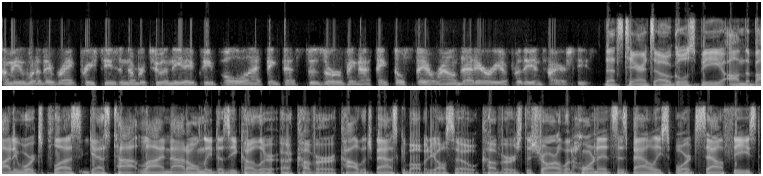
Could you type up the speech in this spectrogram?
I mean, what do they rank preseason number two in the AP poll? And I think that's deserving. I think they'll stay around that area for the entire season. That's Terrence Oglesby on the Bodyworks Plus guest hotline. Not only does he color, uh, cover college basketball, but he also covers the Charlotte Hornets as Bally Sports Southeast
